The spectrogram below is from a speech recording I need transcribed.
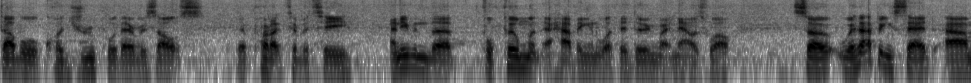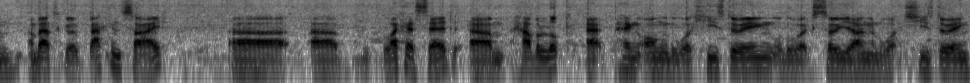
double, quadruple their results, their productivity, and even the fulfillment they're having in what they're doing right now as well. So with that being said, um, I'm about to go back inside. Uh, uh, like I said, um, have a look at Peng Ong and the work he's doing, or the work So Young and what she's doing.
